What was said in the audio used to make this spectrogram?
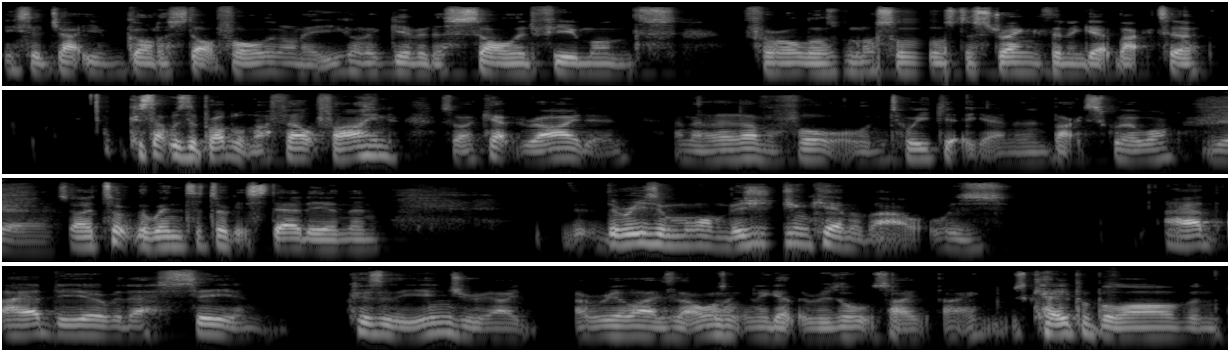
he said, Jack, you've got to stop falling on it. You've got to give it a solid few months for all those muscles to strengthen and get back to. Because that was the problem. I felt fine, so I kept riding, and then I'd have a fall and tweak it again, and then back to square one. Yeah. So I took the winter, took it steady, and then the, the reason One Vision came about was I had I had the year with SC, and because of the injury, I I realised that I wasn't going to get the results I, I was capable of, and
